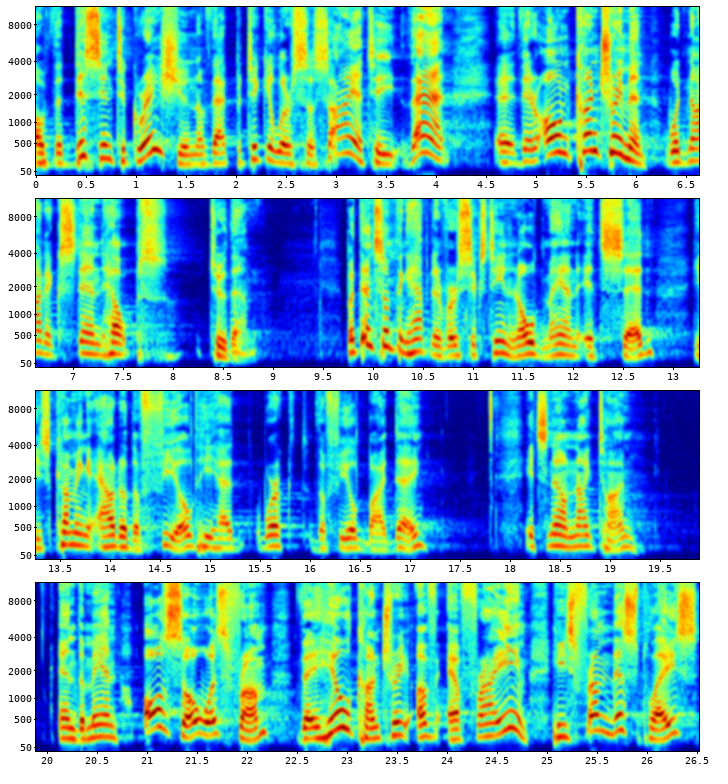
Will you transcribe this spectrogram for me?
of the disintegration of that particular society that uh, their own countrymen would not extend helps to them. But then something happened in verse 16. An old man, it said, He's coming out of the field. He had worked the field by day. It's now nighttime. And the man also was from the hill country of Ephraim. He's from this place,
